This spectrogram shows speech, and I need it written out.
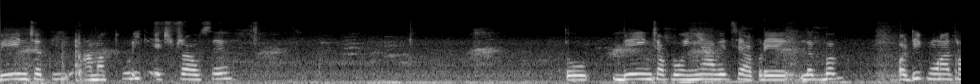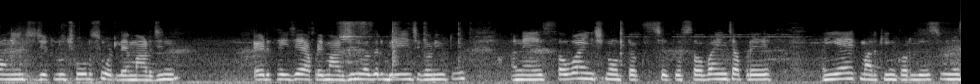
બે ઇંચ હતી, આમાં થોડીક એક્સ્ટ્રા આવશે. તો બે ઇંચ આપણું અહીંયા આવે છે, આપણે લગભગ અઢી પોણા ત્રણ ઇંચ જેટલું છોડશું, એટલે માર્જિન એડ થઈ જાય. આપણે માર્જિન વગર બે ઇંચ ગણ્યું હતું અને સવા ઇંચનો ટક્સ છે. તો સવા ઇંચ આપણે અહીંયા એક માર્કિંગ કરી લઈશું અને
